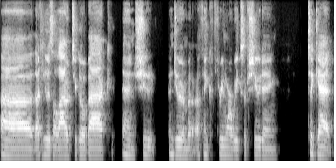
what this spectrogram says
uh, that he was allowed to go back and shoot and do, I think, three more weeks of shooting to get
